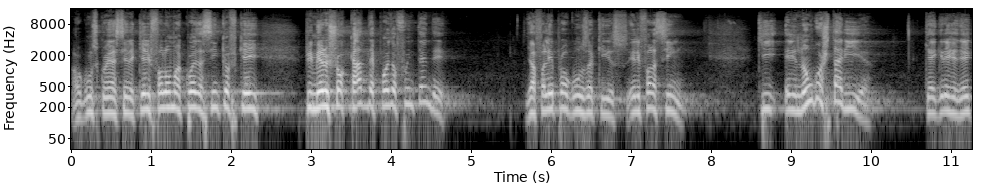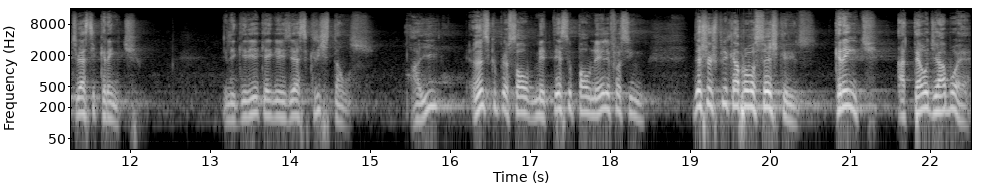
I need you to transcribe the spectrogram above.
Alguns conhecem ele aqui. Ele falou uma coisa assim que eu fiquei primeiro chocado, depois eu fui entender. Já falei para alguns aqui isso. Ele fala assim: que ele não gostaria que a igreja dele tivesse crente. Ele queria que a igreja tivesse cristãos. Aí, antes que o pessoal metesse o pau nele, ele falou assim: Deixa eu explicar para vocês, queridos. Crente, até o diabo é.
